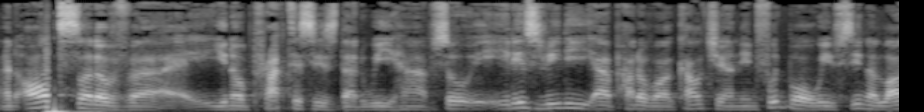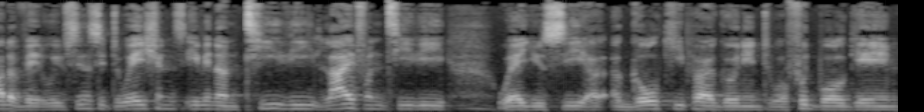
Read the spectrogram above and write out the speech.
and all sort of uh, you know practices that we have. So it is really a part of our culture. And in football, we've seen a lot of it. We've seen situations even on TV, live on TV, where you see a, a goalkeeper going into a football game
